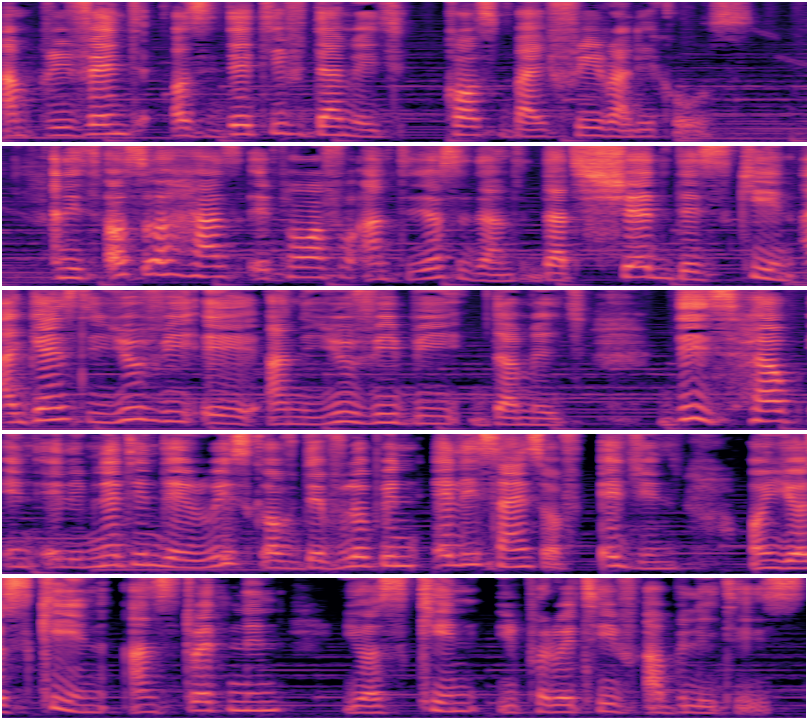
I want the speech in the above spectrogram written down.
and prevent oxidative damage caused by free radicals. And it also has a powerful antioxidant that shed the skin against UVA and UVB damage. This help in eliminating the risk of developing early signs of aging on your skin and strengthening your skin reparative abilities.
